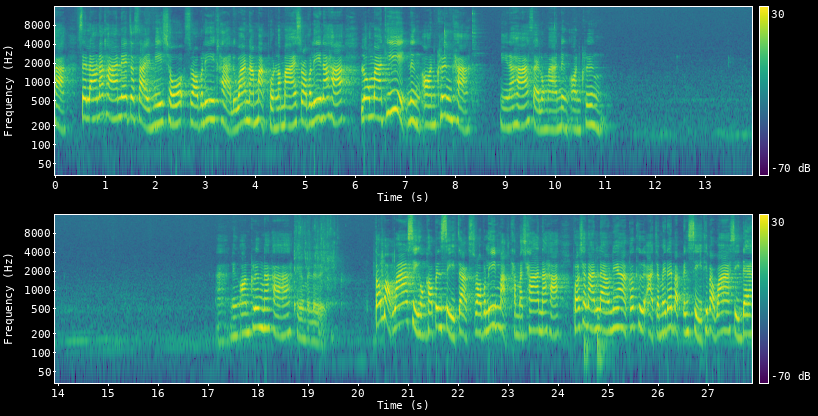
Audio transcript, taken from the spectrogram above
ค่ะ เสร็จแล้วนะคะเน่จะใส่มิโชสตรอเบอรี่ค่ะ หรือว่าน้ำหมักผลไม้สตรอเบอรี่นะคะ ลงมาที่ 1 ออนครึ่งค่ะ นี่นะคะ ใส่ลงมา 1 ออนครึ่งอ่าหนึ่งออนครึ่งนะคะ เทลงไปเลย ต้องบอกว่าสีของเขาเป็นสีจากสตรอเบอรี่หมักธรรมชาตินะคะ เพราะฉะนั้นแล้วเนี่ยก็คืออาจจะไม่ได้แบบเป็นสีที่แบบว่าสีแดง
